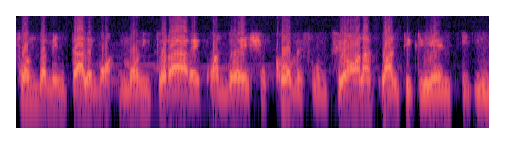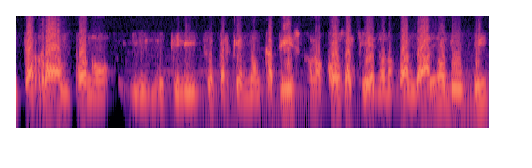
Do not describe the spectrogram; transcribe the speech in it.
fondamentale mo- monitorare quando esce come funziona, quanti clienti interrompono l'utilizzo perché non capiscono, cosa chiedono quando hanno dubbi,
